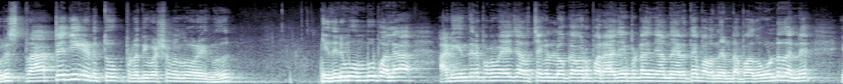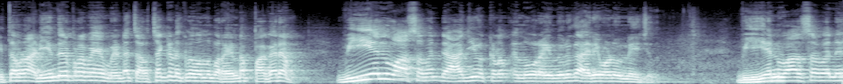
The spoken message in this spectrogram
ഒരു സ്ട്രാറ്റജി എടുത്തു പ്രതിപക്ഷം എന്ന് പറയുന്നത് ഇതിനു മുമ്പ് പല അടിയന്തര പ്രമേയ ചർച്ചകളിലൊക്കെ അവർ പരാജയപ്പെട്ടത് ഞാൻ നേരത്തെ പറഞ്ഞിട്ടുണ്ട്. അപ്പോൾ അതുകൊണ്ട് തന്നെ ഇത്തവണ അടിയന്തര പ്രമേയം വേണ്ട ചർച്ചയ്ക്കെടുക്കണമെന്ന് പറയേണ്ട പകരം വി എൻ വാസവൻ രാജിവെക്കണം എന്ന് പറയുന്ന ഒരു കാര്യമാണ് ഉന്നയിച്ചത്. വി എൻ വാസവന്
